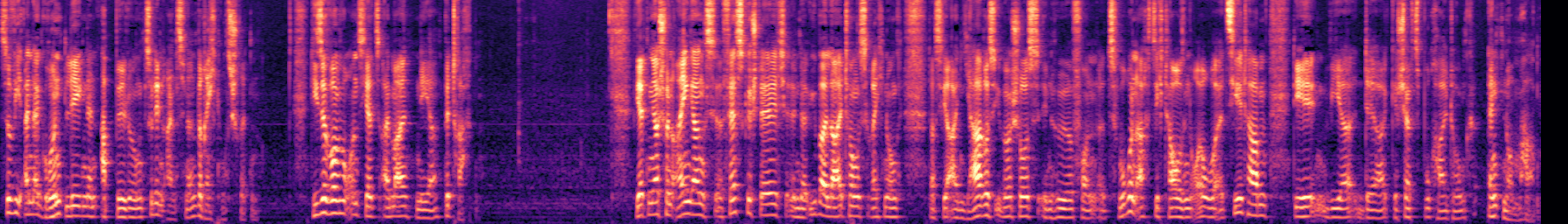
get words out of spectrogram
sowie einer grundlegenden Abbildung zu den einzelnen Berechnungsschritten. Diese wollen wir uns jetzt einmal näher betrachten. Wir hatten ja schon eingangs äh, festgestellt in der Überleitungsrechnung, dass wir einen Jahresüberschuss in Höhe von 82.000 äh, Euro erzielt haben, den wir der Geschäftsbuchhaltung entnommen haben.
